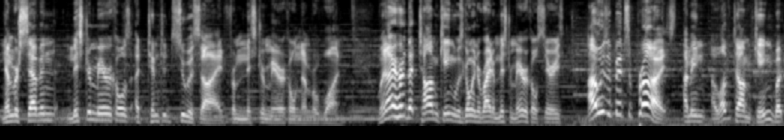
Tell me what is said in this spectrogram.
Number 7, Mr. Miracle's attempted suicide from Mr. Miracle number 1. When I heard that Tom King was going to write a Mr. Miracle series, I was a bit surprised. I mean, I love Tom King, but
